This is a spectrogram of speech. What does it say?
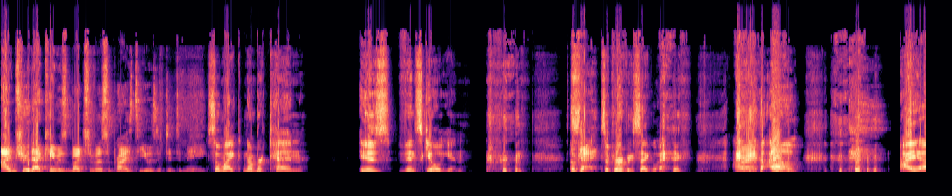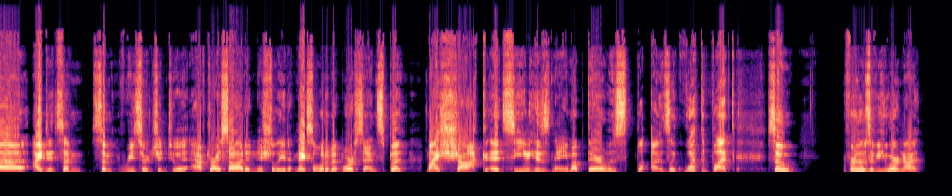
I'm sure that came as much of a surprise to you as it did to me. So, Mike, number 10 is Vince Gilligan. Okay. It's a perfect segue. All right. I, Um, I uh I did some some research into it after I saw it initially, and it makes a little bit more sense. But my shock at seeing his name up there was I was like, what the fuck? So, for those of you who are not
